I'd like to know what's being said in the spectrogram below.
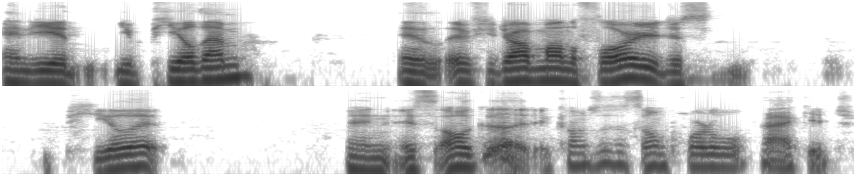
and you you peel them if you drop them on the floor you just peel it and it's all good it comes with its own portable package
